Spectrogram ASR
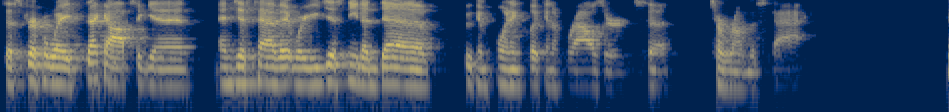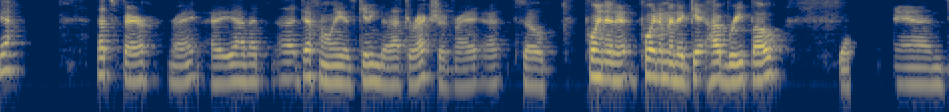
to strip away SecOps again and just have it where you just need a dev who can point and click in a browser to to run the stack. Yeah, that's fair, right? Uh, yeah, that uh, definitely is getting to that direction, right? Uh, so point it point them in a GitHub repo, yeah. and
